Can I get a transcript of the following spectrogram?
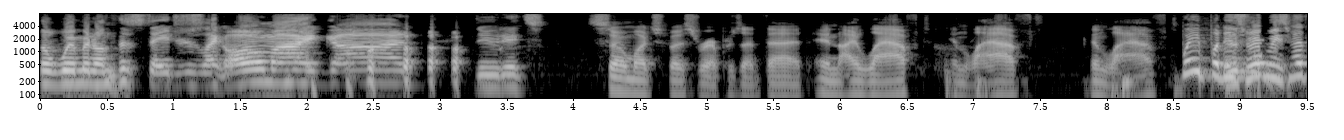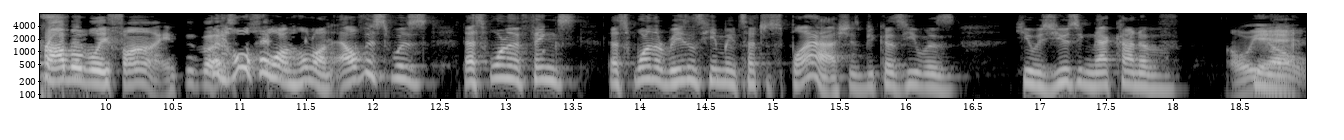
the women on the stage are just like, "Oh my god, dude!" It's so much supposed to represent that, and I laughed and laughed and laughed. Wait, but This it's movie's probably fine, But but hold, hold on, hold on. Elvis was that's one of the things. That's one of the reasons he made such a splash is because he was he was using that kind of oh you yeah, know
